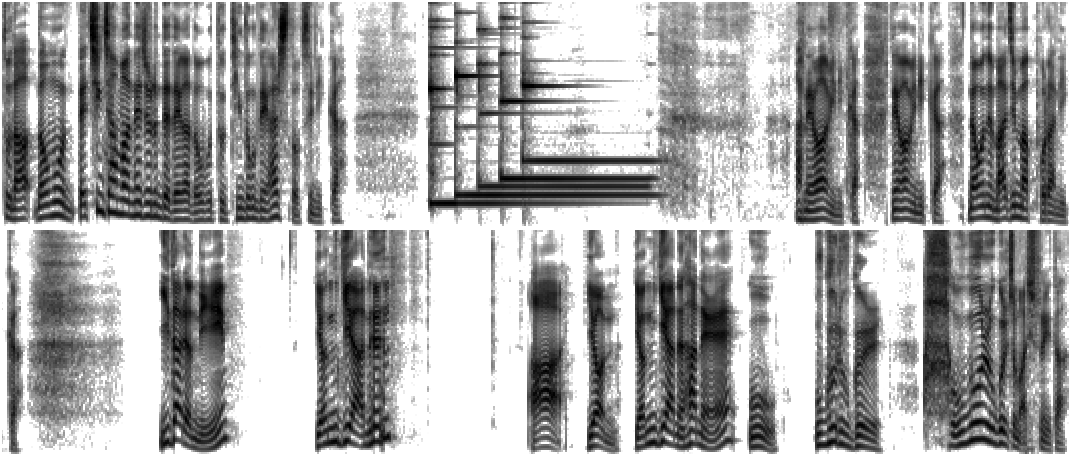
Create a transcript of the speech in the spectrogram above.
또 나 너무 내 칭찬만 해주는데 내가 너무 또 딩동댕 할 수도 없으니까 아, 내 마음이니까. 내 마음이니까. 나 오늘 마지막 보라니까. 이다련님, 연기하는, 아, 연, 연기하는 한 해, 우, 우글우글. 아, 우글우글 좀 아쉽습니다.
